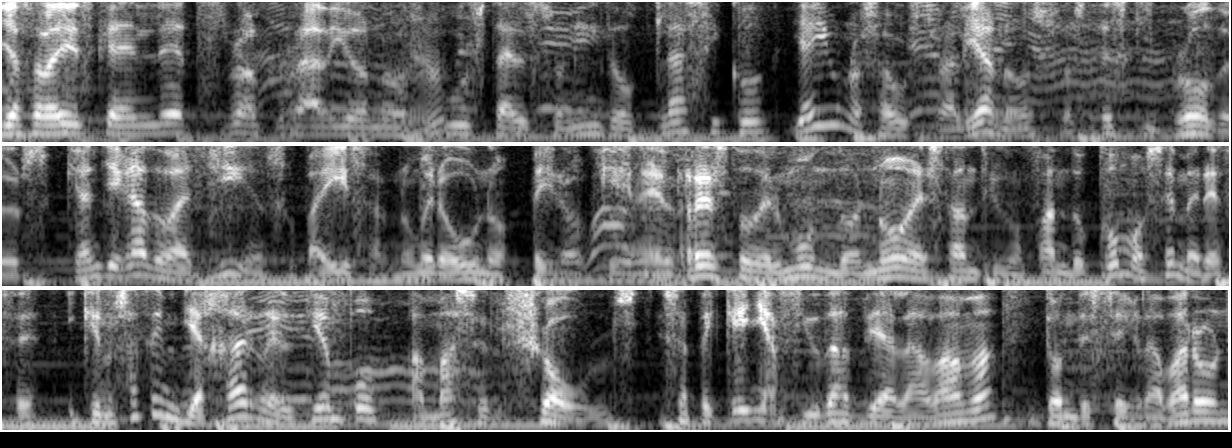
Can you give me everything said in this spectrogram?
Ya sabéis que en Let's Rock Radio nos gusta el sonido clásico y hay unos australianos, los Teskey Brothers, que han llegado allí en su país al número uno, pero que en el resto del mundo no están triunfando como se merece y que nos hacen viajar en el tiempo a Muscle Shoals, esa pequeña ciudad de Alabama donde se grabaron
